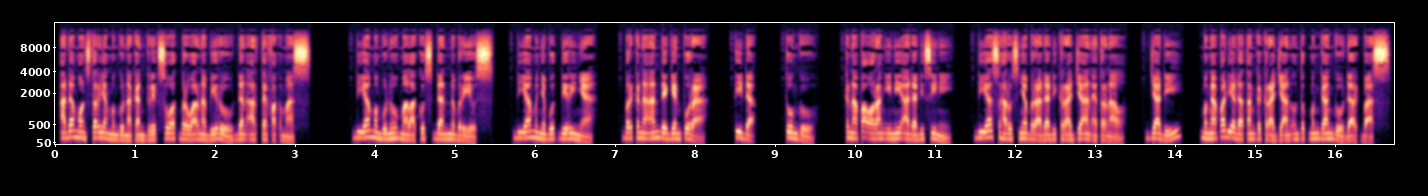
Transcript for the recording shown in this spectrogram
Ada monster yang menggunakan Great Sword berwarna biru dan artefak emas. Dia membunuh Malakus dan Nebrius. Dia menyebut dirinya. Berkenaan Degen Pura. Tidak. Tunggu. Kenapa orang ini ada di sini? Dia seharusnya berada di kerajaan Eternal. Jadi, mengapa dia datang ke kerajaan untuk mengganggu Dark Bass?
